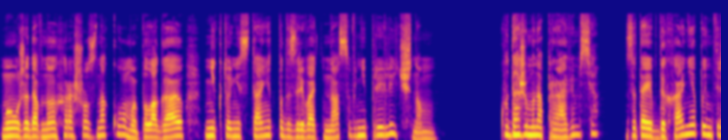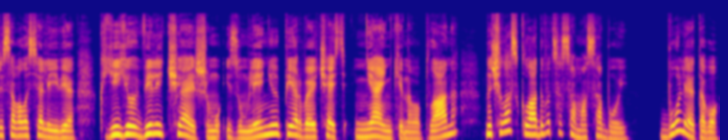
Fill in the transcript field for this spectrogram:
Мы уже давно и хорошо знакомы, полагаю, никто не станет подозревать нас в неприличном. Куда же мы направимся? Затаив дыхание, поинтересовалась Оливия. К ее величайшему изумлению первая часть нянькиного плана начала складываться сама собой. Более того,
